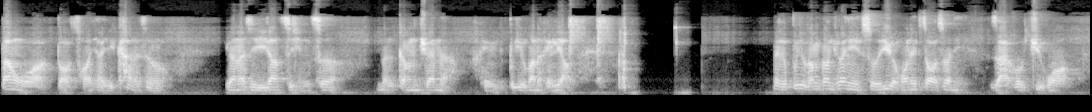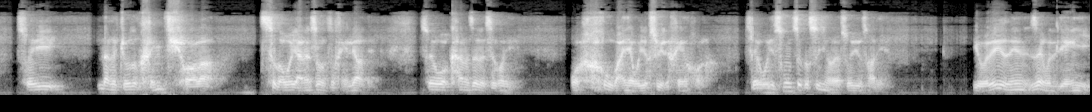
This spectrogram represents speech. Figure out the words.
当我到床下一看的时候，原来是一辆自行车，那个钢圈呢，很不锈钢的很亮。那个不锈钢钢圈呢，受到月光的照射呢，然后聚光，所以那个就是很巧了，刺到我眼的时候是很亮的，所以我看到这个时候呢，我后半夜我就睡得很好了。所以我就从这个事情来说，就啥呢？有的人认为灵异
